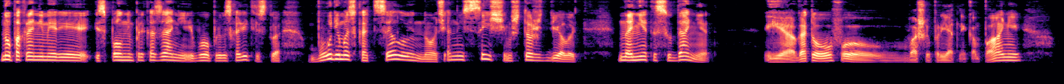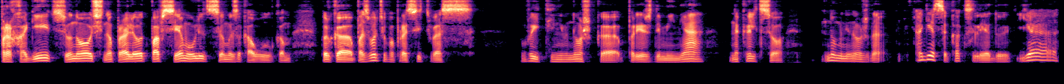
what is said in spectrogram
Ну, по крайней мере, исполним приказание его превосходительства. Будем искать целую ночь, а не сыщем, что ж делать. На нет и суда нет. Я готов э, в вашей приятной компании проходить всю ночь напролет по всем улицам и закоулкам. Только позвольте попросить вас выйти немножко прежде меня на крыльцо. Ну, мне нужно одеться как следует. Я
